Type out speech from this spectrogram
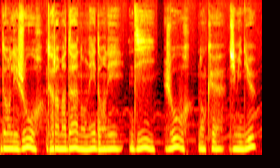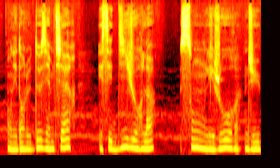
dans les jours de Ramadan, on est dans les dix jours donc euh, du milieu, on est dans le deuxième tiers, et ces dix jours-là sont les jours du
